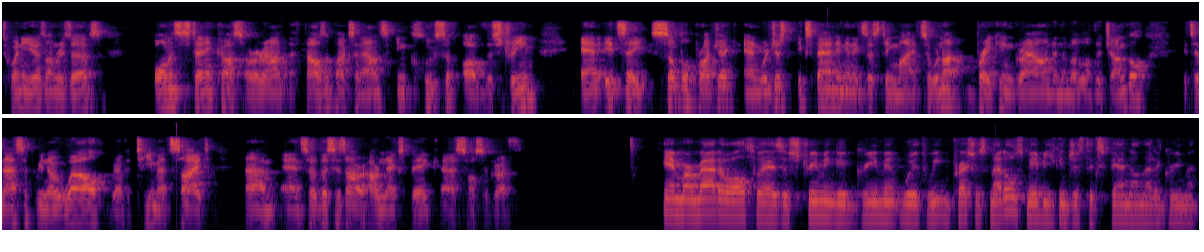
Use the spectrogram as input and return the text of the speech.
20 years on reserves. All-in sustaining costs are around a thousand bucks an ounce, inclusive of the stream. And it's a simple project, and we're just expanding an existing mine. So we're not breaking ground in the middle of the jungle. It's an asset we know well. We have a team at site um, and so this is our, our next big uh, source of growth. And Marmato also has a streaming agreement with Wheaton Precious Metals. Maybe you can just expand on that agreement.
